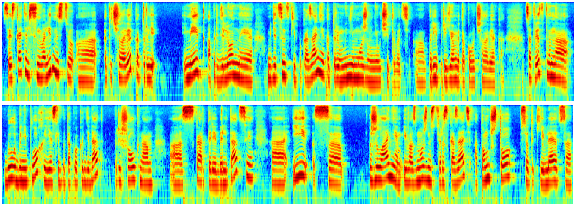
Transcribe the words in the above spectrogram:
Соискатель с инвалидностью а, – это человек, который имеет определенные медицинские показания, которые мы не можем не учитывать а, при приеме такого человека. Соответственно, было бы неплохо, если бы такой кандидат пришел к нам а, с картой реабилитации и с желанием и возможностью рассказать о том, что все-таки являются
